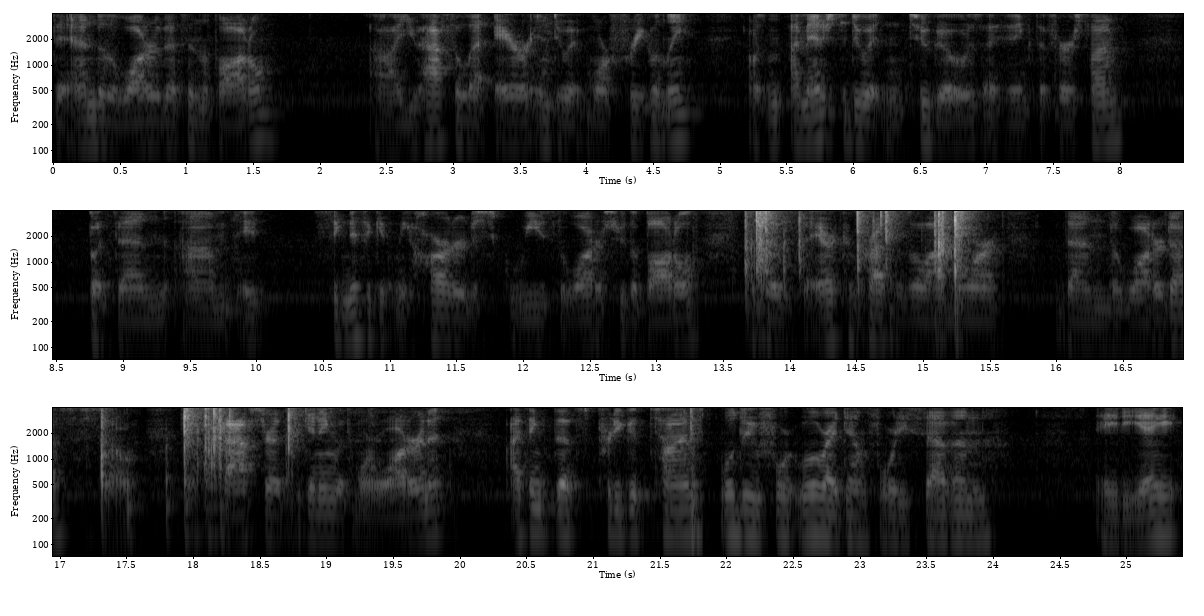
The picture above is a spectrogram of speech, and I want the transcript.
the end of the water that's in the bottle, uh, you have to let air into it more frequently. I was I managed to do it in two goes, I think, the first time, but then um, it significantly harder to squeeze the water through the bottle because the air compresses a lot more than the water does. So it's faster at the beginning with more water in it. I think that's pretty good time. We'll do four, we'll write down 47, 88.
